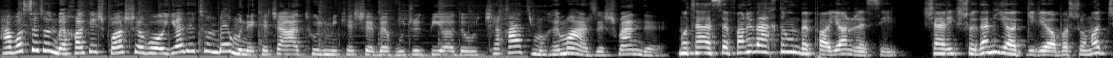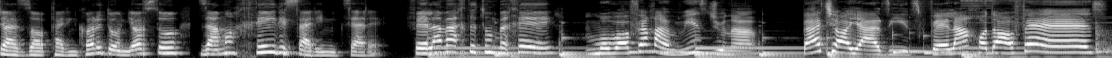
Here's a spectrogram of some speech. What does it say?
حواستون به خاکش باشه و یادتون بمونه که چقدر طول می‌کشه به وجود بیاد و چقدر مهم و ارزشمنده. متاسفانه وقتمون به پایان رسید. شریک شدن یادگیری ها با شما جذاب ترین کار دنیاست و زمان خیلی سریع میگذره. فعلا وقتتون بخیر موافقم ویز جونم. بچه های عزیز فعلا خداحافظ.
